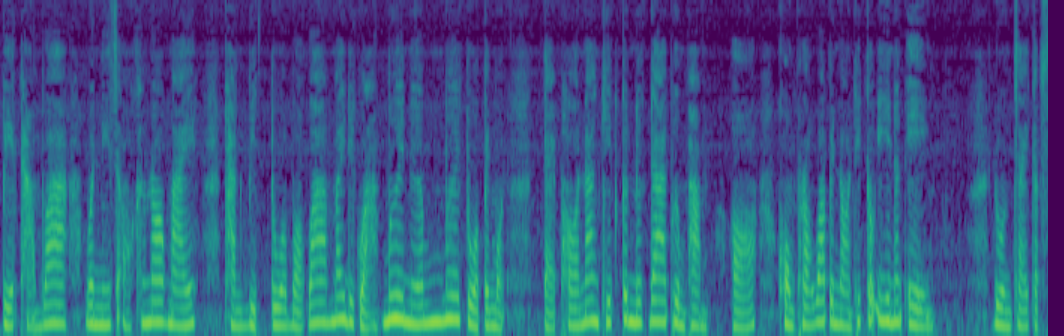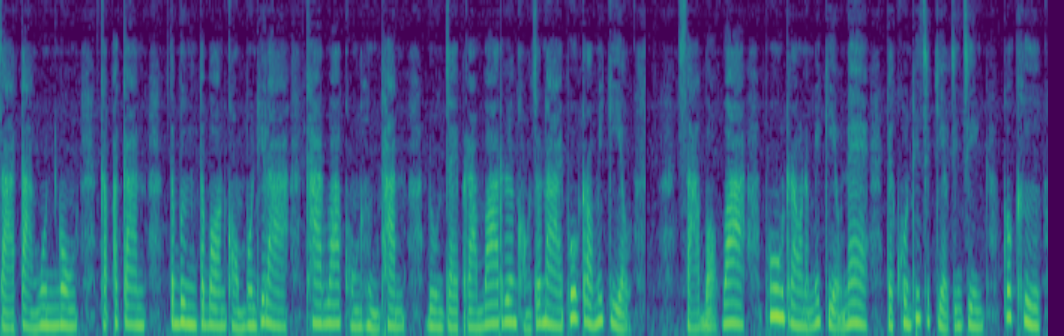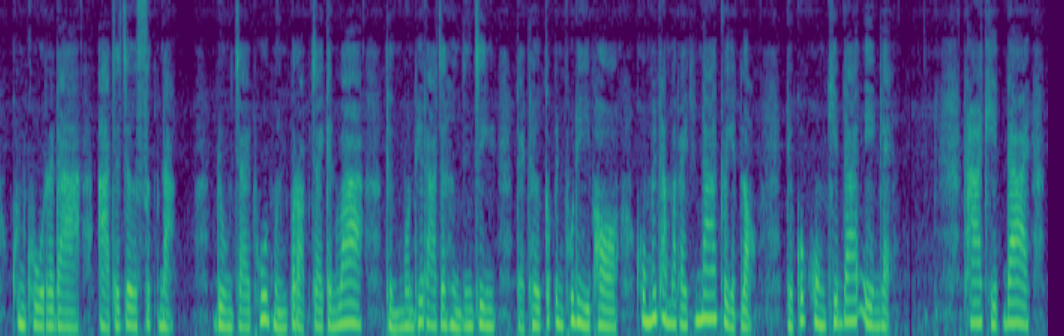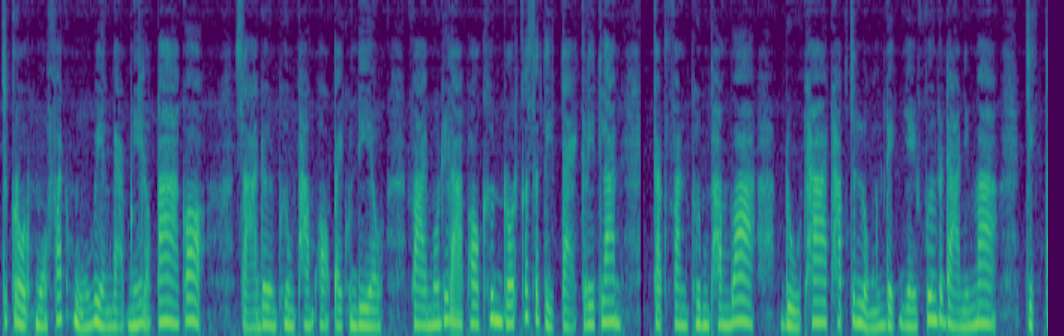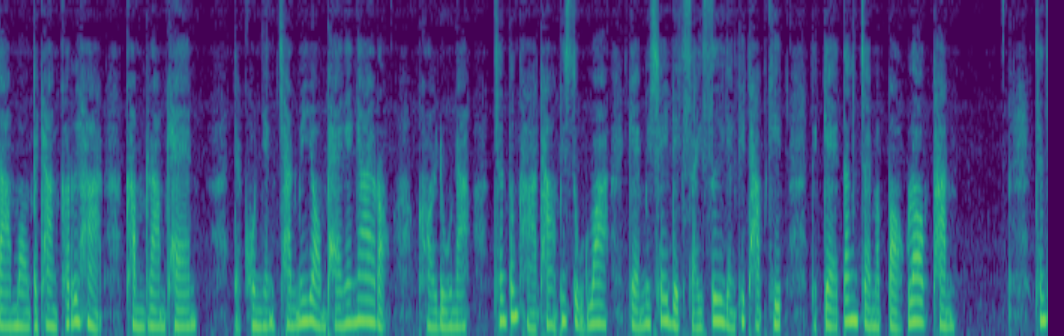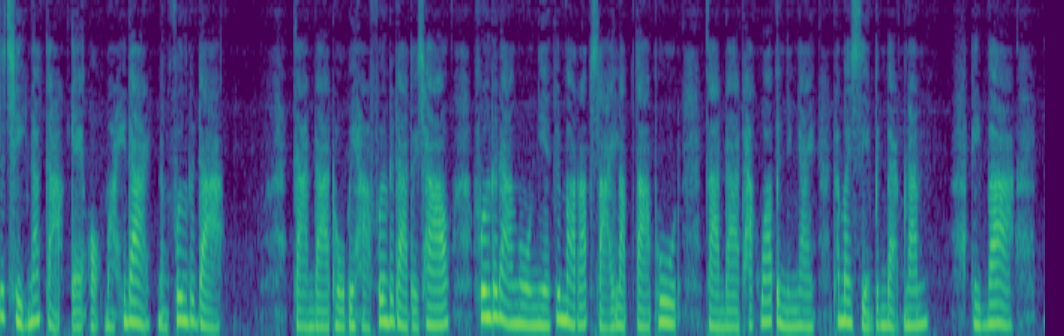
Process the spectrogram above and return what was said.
เปียกถามว่าวันนี้จะออกข้างนอกไหม ทันบิดตัวบอกว่าไม่ดีกว่า เมื่อยเนื้อเมื่อยตัวไปหมด แต่พอนั่งคิดก็นึกได้พึมพำอ๋อ คงเพราะว่าไปนอนที่เก้าอี้นั่นเอง ดวงใจกับสาต่างงุนงง กับอาการตะบึงตะบอนของบนทิลา คาดว่าคงหึงทัน ดวงใจปรามว่าเรื่องของเจ้านายพวกเราไม่เกี่ยว สาบอกว่าพวกเรานะ่ะไม่เกี่ยวแน่ แต่คนที่จะเกี่ยวจริง ๆ ก็คือคุณครูระดาอาจจะเจอศึกหนัก ดวงใจพูดเหมือนปลอบใจกันว่า ถึงมนทิราจะหึงจริง ๆ แต่เธอก็เป็นผู้ดีพอ คงไม่ทำอะไรที่น่าเกลียดหรอก เดี๋ยวก็คงคิดได้เองแหละ ถ้าคิดได้จะโกรธหัวฟัดหัวเหวี่ยงแบบนี้หรอป้าก็สาเดินพึมพำออกไปคนเดียว ฝ่ายมนทิลาพอขึ้นรถก็สติแตกกรีดลั่น กัดฟันพึมพำว่า ดูท่าทับจะหลงเด็กใยเฟื่องระดานี้มาก จิกตามองไปทางคฤหาสน์คำรามแค้น แต่คนอย่างฉันไม่ยอมแพ้ง่าย ๆหรอก คอยดูนะ ฉันต้องหาทางพิสูจน์ว่า แกไม่ใช่เด็กใสซื่ออย่างที่ทับคิด แต่แกตั้งใจมาปอกลอกทัน ฉันจะฉีกหน้ากากแกออกมาให้ได้นางเฟื่องระดา การดาโทรไปหาเฟื่องระดาแต่เช้า เฟื่องระดางวงเงียขึ้นมารับสายหลับตาพูด การดาทักว่าเป็นยังไงทำไมเสียงเป็นแบบนั้น ไอ้บ้า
